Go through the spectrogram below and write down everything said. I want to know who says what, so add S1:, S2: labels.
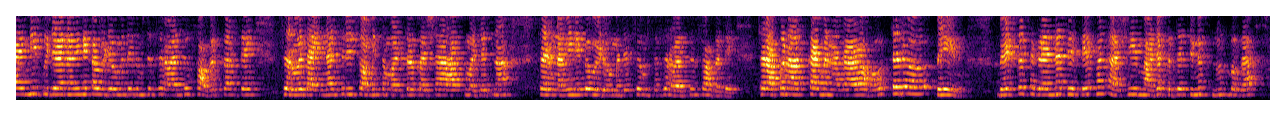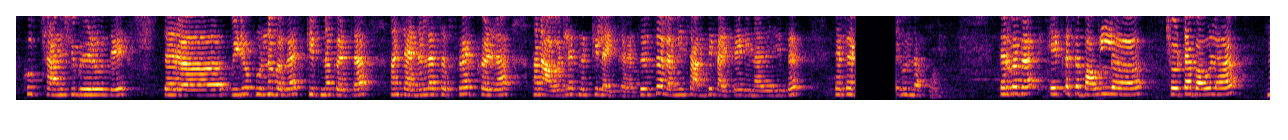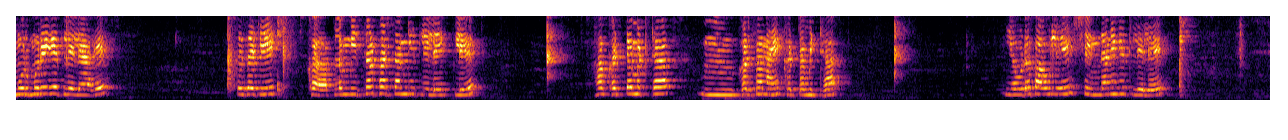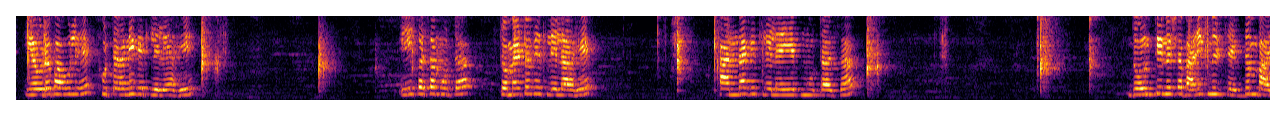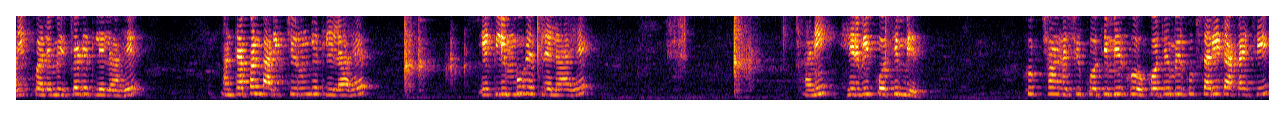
S1: हाय मी पूजा नवीन एका व्हिडिओमध्ये तुमचं सर्वांचं स्वागत करते. सर्व ताईंना श्री स्वामी समर्थ कशा आहात? मजेत ना? तर नवीन एका व्हिडिओमध्ये तुमचं सर्वांचं स्वागत आहे. तर आपण आज काय म्हणणार आहोत? तर भेड. भेळ भेळ तर सगळ्यांनाच येते पण अशी माझ्या पद्धतीनं बनवून बघा खूप छान अशी भेळ होते. तर व्हिडिओ पूर्ण बघा स्किप न करता आणि चॅनलला सबस्क्राईब करा आणि आवडल्यास नक्की लाईक करा. तर चला मी सांगते काय काय घेणार आहे तर. त्यासाठी ठेवून दाखवते. तर बघा एक असं बाऊल छोटा बाऊल हा मुरमुरे घेतलेले आहेत. त्यासाठी ख आपलं मिसळ फरसाण घेतलेलं एक प्लेट. हा खट्टा मिठ्ठा फरसाण आहे खट्टा मिठ्ठा. एवढं बाऊल हे शेंगदाणे घेतलेले आहे एवढं बाऊल हे फुटाणे घेतलेले आहे. एक असा मोठा टोमॅटो घेतलेला आहे. कांदा घेतलेला आहे एक मोठा असा. दोन तीन अशा बारीक मिरच्या एकदम बारीकवाल्या मिरच्या घेतलेल्या आहेत. आणि त्या पण बारीक चिरून घेतलेल्या आहेत. एक लिंबू घेतलेला आहे. आणि हिरवी कोथिंबीर. खूप छान अशी कोथिंबीर खो कोथिंबीर खूप सारी टाकायची.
